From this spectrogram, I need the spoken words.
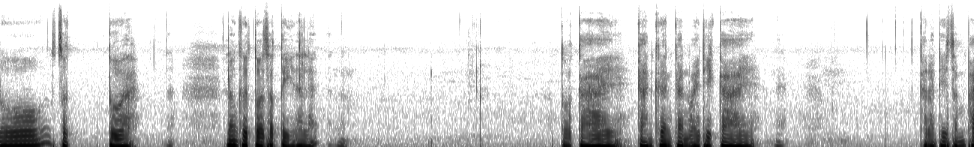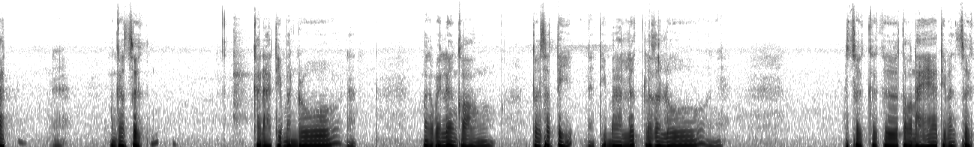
รู้สึกตัวนั่นคือตัวสตินั่นแหละ ตัวกายการเคลื่อนกันไหวที่กายขณะที่สัมผัสมันก็สึกขณะที่มันรู้มันก็เป็นเรื่องของ ตัวสตินะที่มันลึกแล้วก็รู้สึกก็คือตรงไหนที่มันสึก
